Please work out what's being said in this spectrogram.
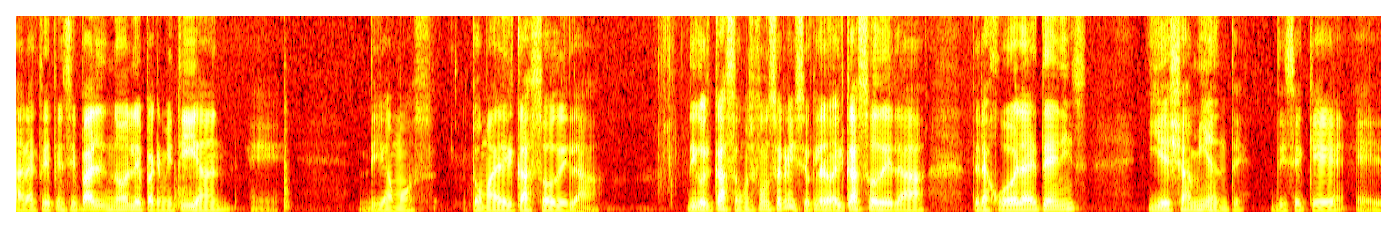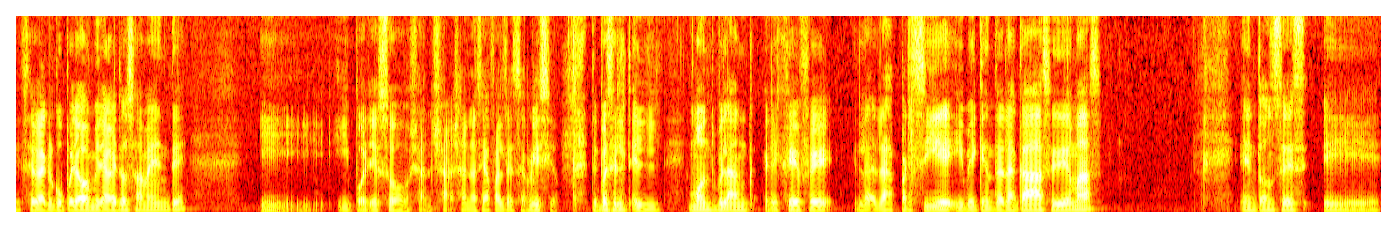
a la actriz principal, no le permitían, eh, digamos, tomar el caso de la. Digo el caso, como si fuera un servicio, claro. El caso de la, de la jugadora de tenis. Y ella miente. Dice que eh, se había recuperado milagrosamente. Y, y por eso ya, ya, no hacía falta el servicio. Después el, el Mont Blanc, el jefe, la, las persigue y ve que entra a la casa y demás. Entonces eh,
